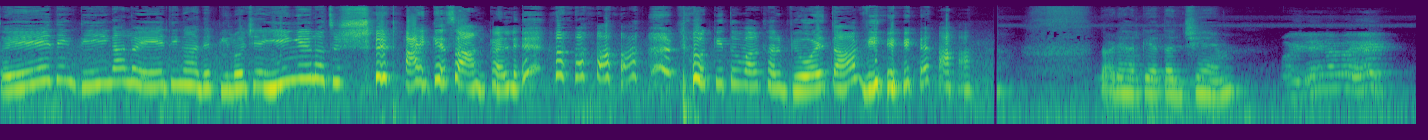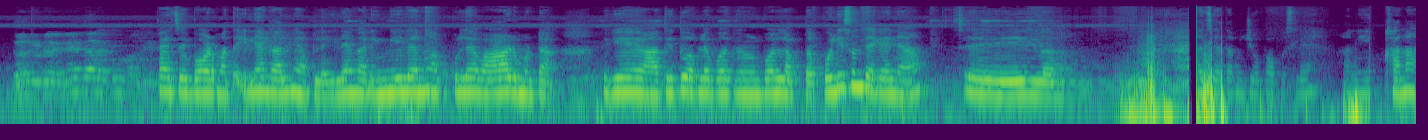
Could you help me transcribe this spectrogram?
तो ए थिंग थिंग आलो ए थिंग आ ते पिलोचे हिंग येयलो तू शीट हांवें केसो हांग काडले टोकी तूं म्हाका खर भिवयता भी थोडे सारके येता जेम कायचे बोड मात इल्ल्या घाल खंय आपल्या इल्ल्या घाल हिंग येयल्या न्हू आपुल्या वाड म्हणटा तुगे हाती तूं आपल्या बॉल लागता पयलीसून ते गेल्या सेल आतां आमी जेवपाक बसले आनी खाना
